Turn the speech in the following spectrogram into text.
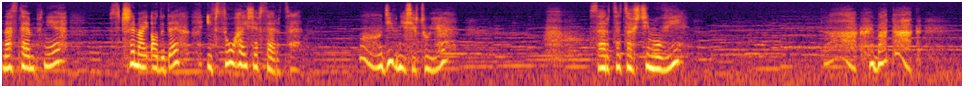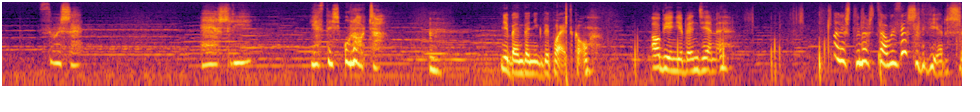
Następnie wstrzymaj oddech i wsłuchaj się w serce. Dziwnie się czuję. Serce coś ci mówi? Tak, chyba tak. Słyszę. Ashley, jesteś urocza. Mm. Nie będę nigdy poetką. Obie nie będziemy. Ależ ty masz cały zeszyt wierszy.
